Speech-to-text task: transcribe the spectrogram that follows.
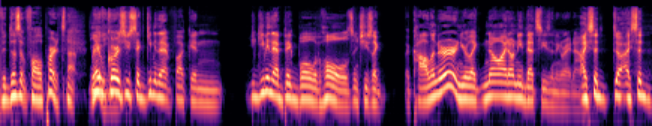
If it doesn't fall apart, it's not. You, Ready of course, you said, "Give me that fucking." You give me that big bowl with holes, and she's like, "The colander," and you're like, "No, I don't need that seasoning right now." I said, I said,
